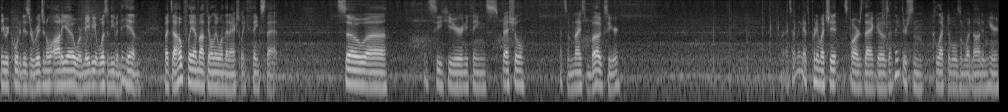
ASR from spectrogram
they recorded his original audio, or maybe it wasn't even him. But uh, hopefully I'm not the only one that actually thinks that. So, uh, let's see here. Anything special? Got some nice bugs here. Alright, so I think that's pretty much it as far as that goes. I think there's some collectibles and whatnot in here.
